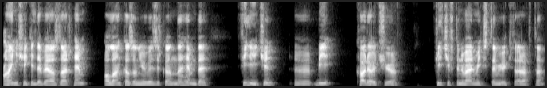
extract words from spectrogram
Aynı şekilde beyazlar hem alan kazanıyor vezir kanında hem de fili için e, bir kare açıyor. Fil çiftini vermek istemiyor iki tarafta.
